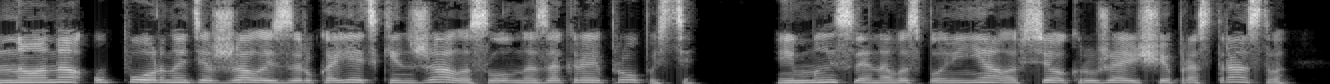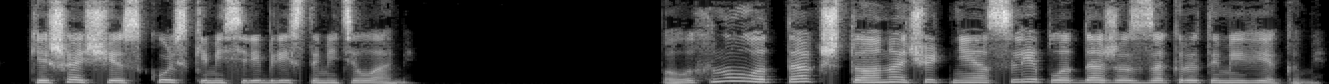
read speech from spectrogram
но она упорно держалась за рукоять кинжала, словно за край пропасти, и мысленно воспламеняла все окружающее пространство, кишащее скользкими серебристыми телами. Полыхнуло так, что она чуть не ослепла даже с закрытыми веками.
